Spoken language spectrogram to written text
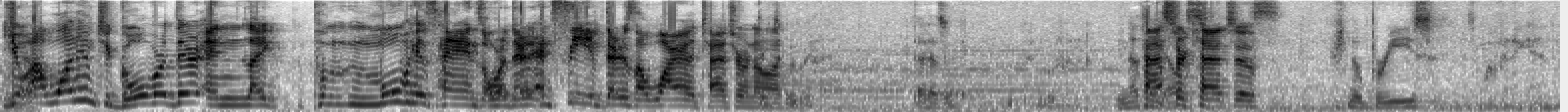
Yo, I want him to go over there and like p- move his hands over there and see if there's a wire attached or not. moving. That hasn't been moving. Nothing Pastor else. catches. There's no breeze. It's moving again.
